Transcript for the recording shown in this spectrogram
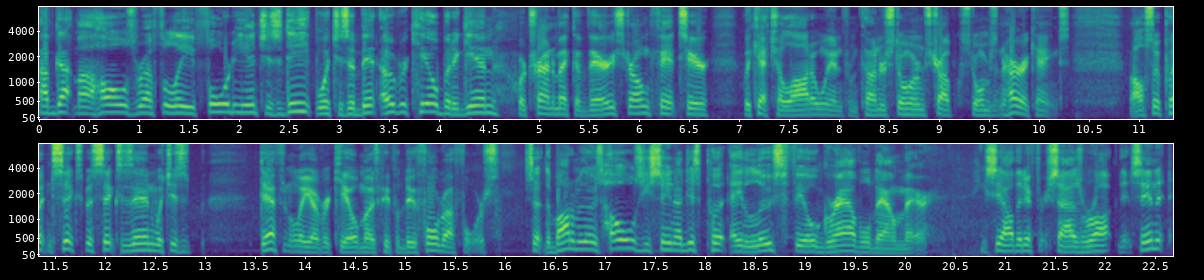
I've got my holes roughly 40 inches deep, which is a bit overkill, but again, we're trying to make a very strong fence here. We catch a lot of wind from thunderstorms, tropical storms, and hurricanes. I'm also putting six by sixes in, which is definitely overkill. Most people do four by fours. So at the bottom of those holes, you seen I just put a loose fill gravel down there. You see all the different size rock that's in it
